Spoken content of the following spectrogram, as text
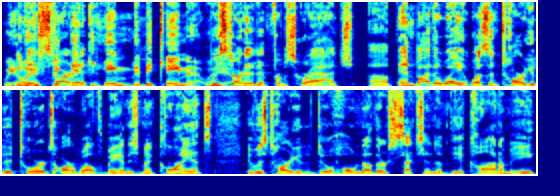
We, We didn't it start be- it. Became, it became that way. We yeah. started it from scratch. Um, and by the way, it wasn't targeted towards our wealth management clients. It was targeted to a whole nother section of the economy,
